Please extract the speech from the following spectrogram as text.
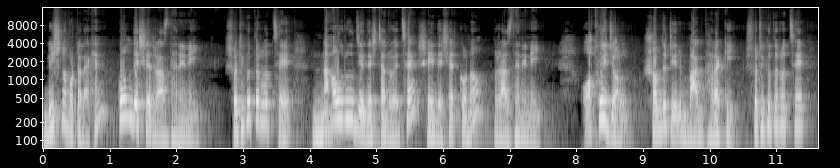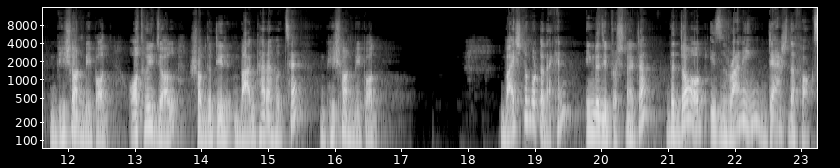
বিশ নম্বরটা দেখেন, কোন দেশের রাজধানী নেই? সঠিক উত্তর হচ্ছে নাউরু যে দেশটা রয়েছে, সেই দেশের কোনো রাজধানী নেই। অথই জল শব্দটির বাগধারা কি? সঠিক উত্তর হচ্ছে ভীষণ বিপদ। অথই জল শব্দটির বাগধারা হচ্ছে ভীষণ বিপদ। বাইশ নম্বরটা দেখেন ইংরেজি প্রশ্ন এটা। The dog is running dash the fox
